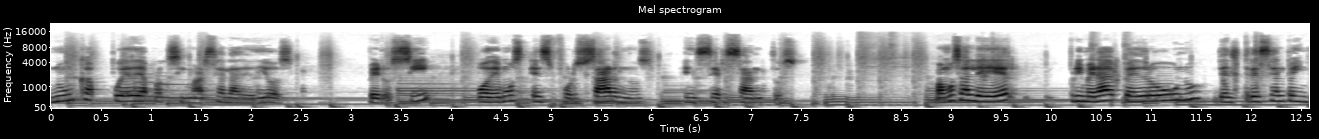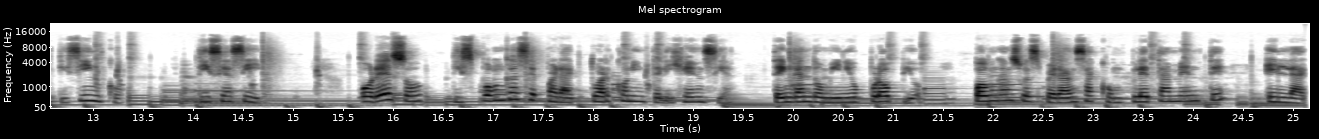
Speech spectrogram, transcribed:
nunca puede aproximarse a la de Dios, pero sí podemos esforzarnos en ser santos. Vamos a leer Primera de Pedro 1 del 13 al 25. Dice así, por eso dispóngase para actuar con inteligencia, tengan dominio propio, pongan su esperanza completamente en la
